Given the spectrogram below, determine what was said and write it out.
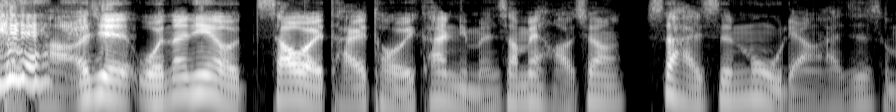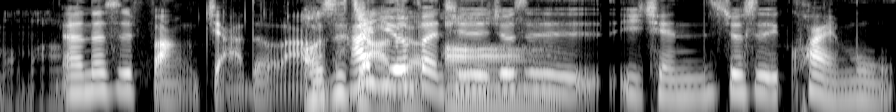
对。而且我那天有稍微抬头一看，你们上面好像是还是木梁还是什么吗？那、啊、那是仿假的啦，哦、是假的，它原本其实就是以前就是快木。哦，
